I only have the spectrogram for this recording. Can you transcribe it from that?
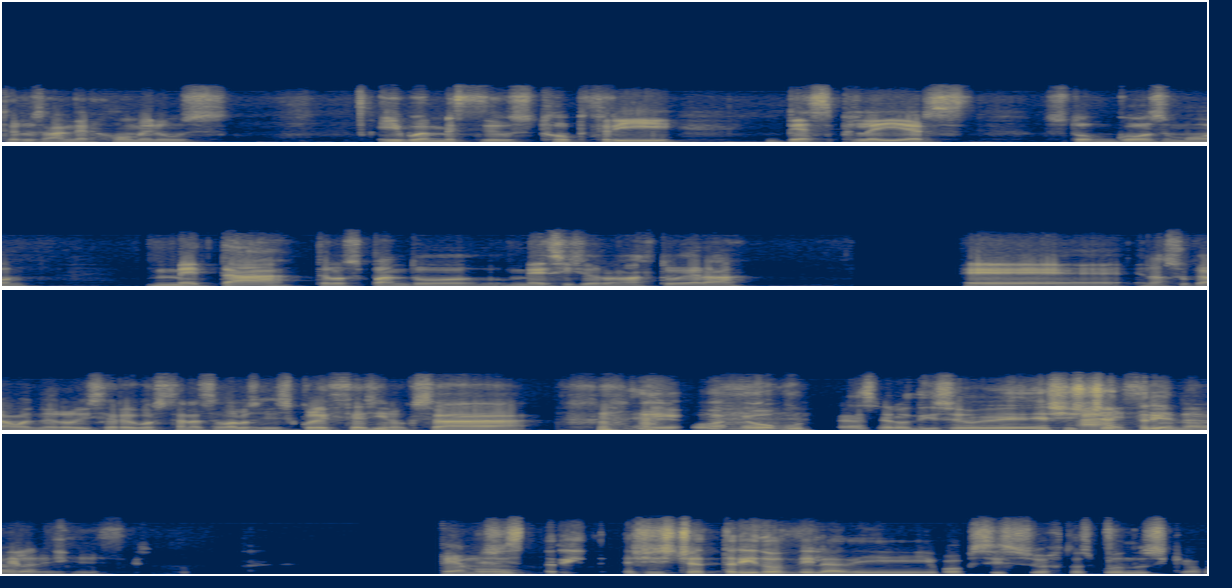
τους ανερχόμενους ή που είμαι στους top 3 best players στον κόσμο μετά τέλος πάντων Μέση και Ρονάλτο era. Ε, να σου κάνω την ερώτηση ρε Κώστα, να σε βάλω σε δύσκολη θέση, νοξά... Ε, εγώ, εγώ που θα σε ρωτήσω, ε, έχεις και τρίτο δηλαδή. Έχεις και τρίτο δηλαδή υπόψη σου εκτός που τους σκιώ.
